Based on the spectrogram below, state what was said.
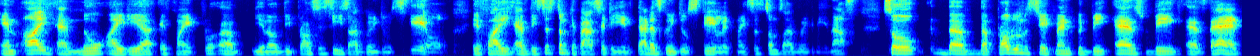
And I have no idea if my, uh, you know, the processes are going to scale if I have the system capacity, if that is going to scale, if my systems are going to be enough. So the, the problem statement could be as big as that.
